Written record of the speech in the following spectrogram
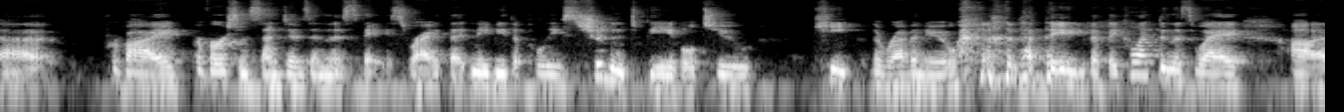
uh, provide perverse incentives in this space, right? That maybe the police shouldn't be able to keep the revenue that they that they collect in this way. Uh,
